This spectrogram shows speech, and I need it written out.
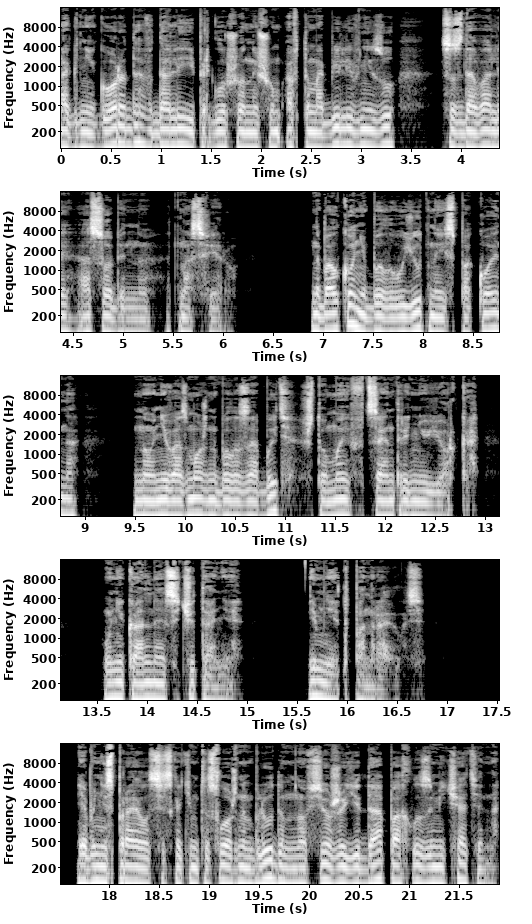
Огни города вдали и приглушенный шум автомобилей внизу создавали особенную атмосферу. На балконе было уютно и спокойно, но невозможно было забыть, что мы в центре Нью-Йорка. Уникальное сочетание. И мне это понравилось. Я бы не справился с каким-то сложным блюдом, но все же еда пахла замечательно.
